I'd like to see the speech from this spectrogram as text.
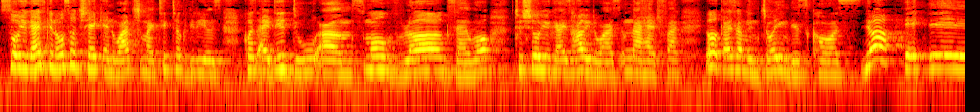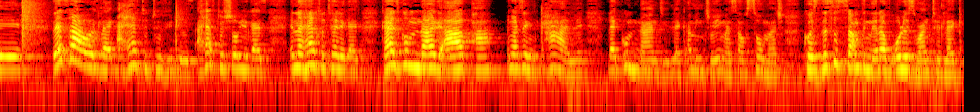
So you guys can also check and watch my tiktok videos because i did do um small vlogs uh, will, to show you guys how it was. And i had fun. Yo guys i'm enjoying this course yo that's why i was like i have to do videos. I have to show you guys. And i have to tell you guys guys kumnandi apha. Ngikhale. Like kumnandi like i'm enjoying myself so much. Because this is something that i've always wanted. Like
